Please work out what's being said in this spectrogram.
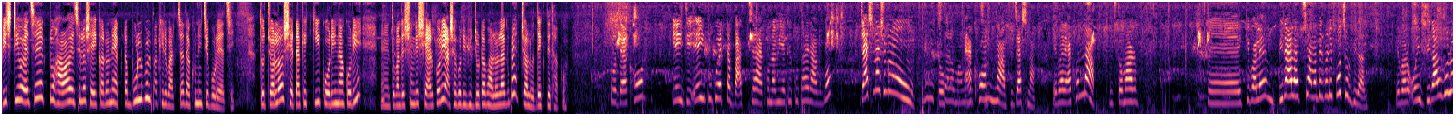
বৃষ্টি হয়েছে, একটু হাওয়া হয়েছিল, সেই কারণে একটা বুলবুল পাখির বাচ্চা দেখো নিচে পড়ে আছে। তো চলো সেটাকে কি করি না করি তোমাদের সঙ্গে শেয়ার করি। আশা করি ভিডিওটা ভালো লাগবে। চলো দেখতে থাকো। তো দেখো, এই যে এইটুকু একটা বাচ্চা, এখন আমি একে কোথায় রাখব? যাস না শোনো। তো এখন না তুই যাস না। এবার এখন না তোমার কি বলে বিড়াল আছে আমাদের বাড়ি প্রচুর বিড়াল। এবার ওই বিড়ালগুলো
